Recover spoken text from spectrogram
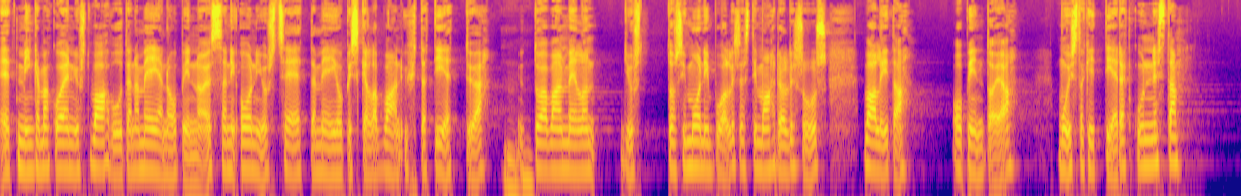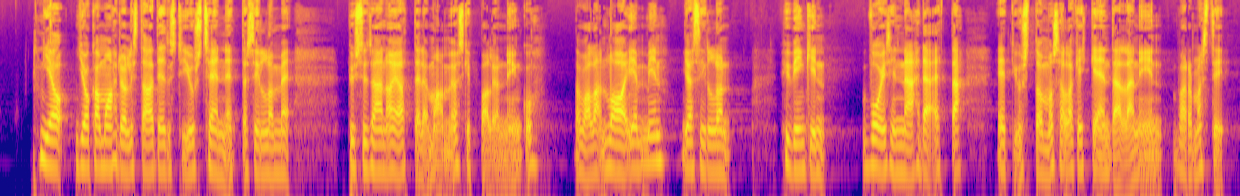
että minkä mä koen just vahvuutena meidän opinnoissa, niin on just se, että me ei opiskella vain yhtä tiettyä mm-hmm. juttua, vaan meillä on just tosi monipuolisesti mahdollisuus valita opintoja muistakin tiedekunnista, jo, joka mahdollistaa tietysti just sen, että silloin me pystytään ajattelemaan myöskin paljon niin kuin, tavallaan laajemmin, ja silloin hyvinkin voisin nähdä, että, että just tuommoisellakin kentällä niin varmasti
